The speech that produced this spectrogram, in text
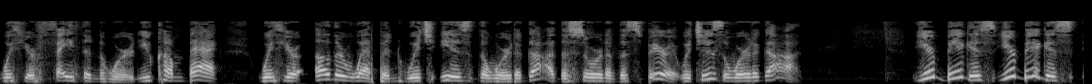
with your faith in the word. You come back with your other weapon, which is the word of God, the sword of the spirit, which is the word of God. Your biggest, your biggest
